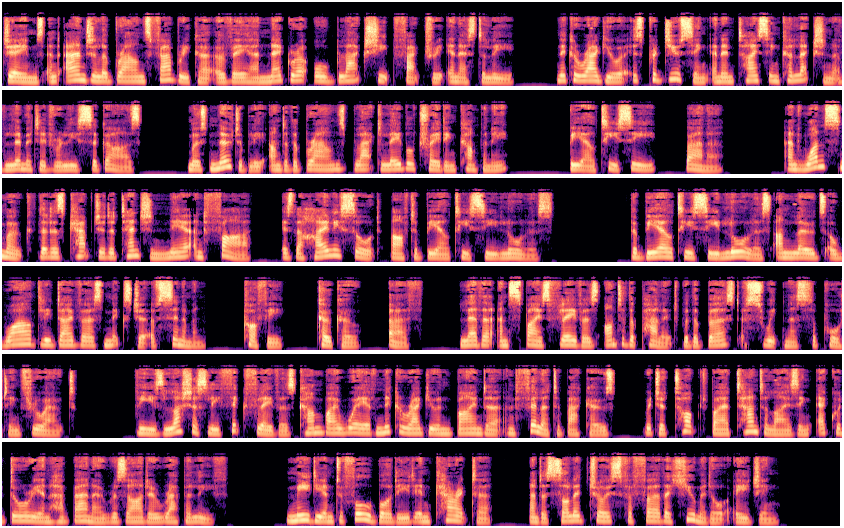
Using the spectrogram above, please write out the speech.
James and Angela Brown's Fabrica Oveja Negra or Black Sheep Factory in Esteli, Nicaragua is producing an enticing collection of limited release cigars, most notably under the Brown's Black Label Trading Company, BLTC, banner. And one smoke that has captured attention near and far is the highly sought after BLTC Lawless. The BLTC Lawless unloads a wildly diverse mixture of cinnamon, coffee, cocoa, earth, leather, and spice flavors onto the palate with a burst of sweetness supporting throughout. These lusciously thick flavors come by way of Nicaraguan binder and filler tobaccos, which are topped by a tantalizing Ecuadorian Habano Rosado wrapper leaf. Medium to full bodied in character, and a solid choice for further humidor aging.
